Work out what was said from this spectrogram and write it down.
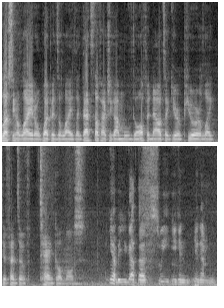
blessing of light or weapons of light. Like that stuff actually got moved off, and now it's like you're a pure like defensive tank almost. Yeah, but you got that sweet. You can you can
